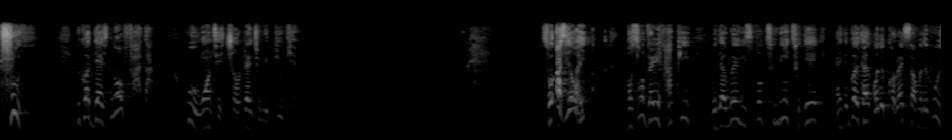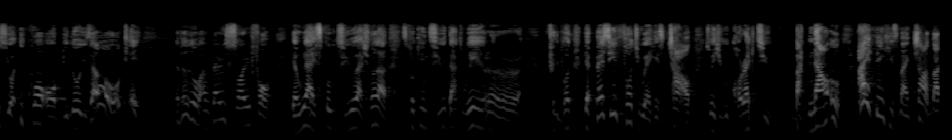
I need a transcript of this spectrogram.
Truth. Because there's no father who wants his children to rebuke him. So as you know, I was oh, so very happy with the way you spoke to me today. And God, you can only correct somebody who is your equal or below. You say, oh, okay. And then, "Oh, I'm very sorry for the way I spoke to you. I should not have spoken to you that way. Because the person thought you were his child, so he could correct you. But now, oh, I think he's my child, but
